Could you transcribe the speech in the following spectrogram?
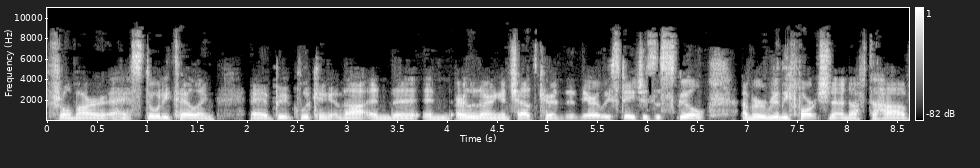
from our uh, storytelling uh, book, looking at that in the in early learning and childcare and in the early stages of school, and we are really fortunate enough to have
